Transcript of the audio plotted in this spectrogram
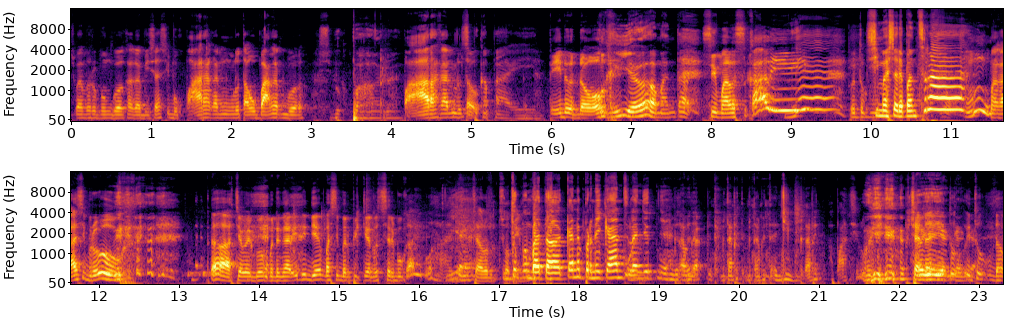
Cuma berhubung gue kagak bisa sibuk parah kan, lu tahu banget gue. sibuk parah Parah kan lu tahu. sibuk Tidur dong. iya mantap Si males sekali. Iya. Untuk si masa depan cerah Hmm, makasih bro. ah cewek gue mendengar ini dia pasti berpikir seribu kali wah Iya. calon suami Untuk membatalkan pernikahan selanjutnya. Minta minta minta minta minta anjing minta minta apaan sih lu? Oh iya. Bercanda Oh iya, iya, itu enggak, itu udah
